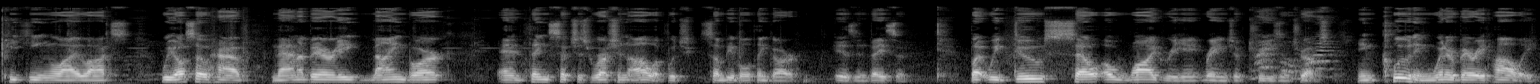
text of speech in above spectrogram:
Peking lilacs. We also have nannyberry, nine bark, and things such as Russian olive, which some people think are is invasive. But we do sell a wide range of trees and shrubs, including winterberry holly.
